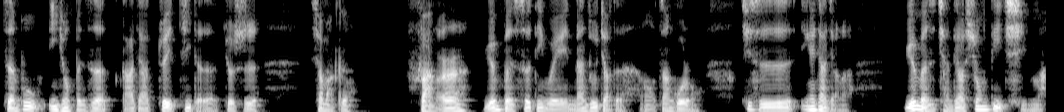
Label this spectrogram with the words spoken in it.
整部《英雄本色》，大家最记得的就是小马哥，反而原本设定为男主角的哦张国荣，其实应该这样讲了，原本是强调兄弟情嘛，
